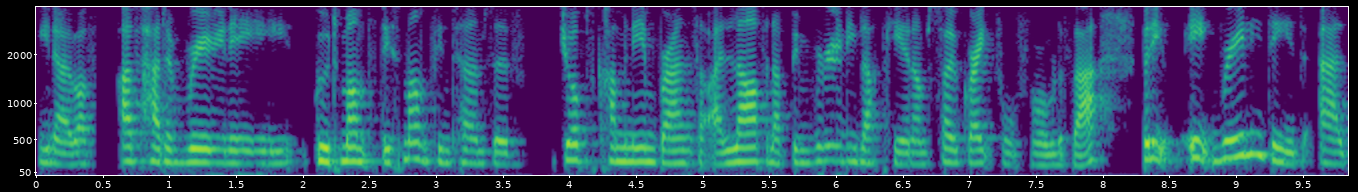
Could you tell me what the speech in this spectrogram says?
you know, I've I've had a really good month this month in terms of jobs coming in, brands that I love, and I've been really lucky, and I'm so grateful for all of that. But it it really did add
